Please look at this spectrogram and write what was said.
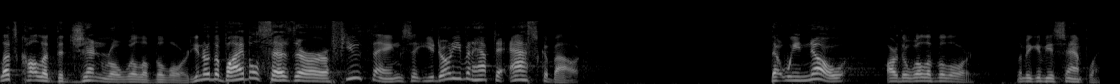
let's call it the general will of the Lord. You know, the Bible says there are a few things that you don't even have to ask about that we know are the will of the Lord. Let me give you a sampling.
